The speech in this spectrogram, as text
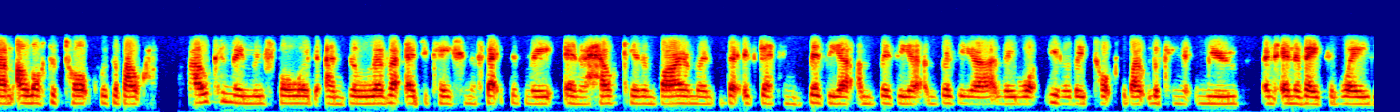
um, a lot of talk was about how can they move forward and deliver education effectively in a healthcare environment that is getting busier and busier and busier? And they what you know they talked about looking at new and innovative ways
